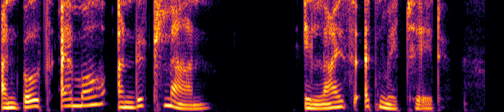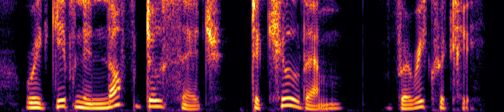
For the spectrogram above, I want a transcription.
And both Emma and little Anne, Eliza admitted, were given enough dosage to kill them very quickly.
